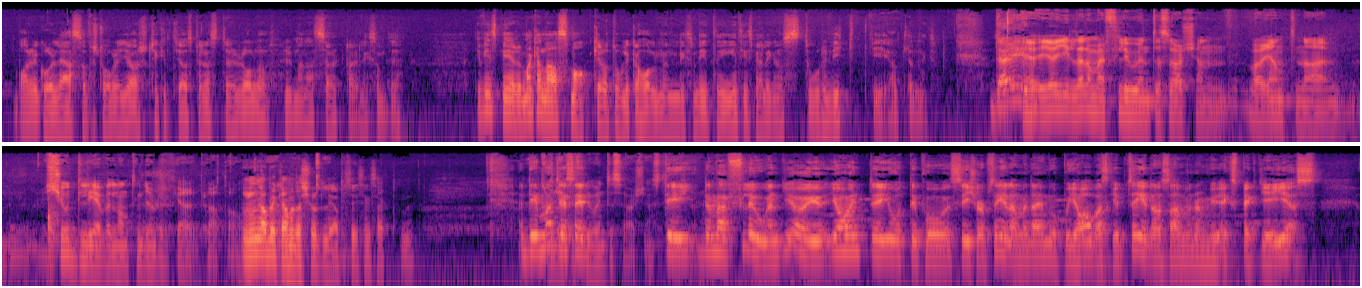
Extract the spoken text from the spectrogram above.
bara det går att läsa och förstå vad det gör så tycker inte jag spelar en större roll hur man assertar. Liksom det, det finns mer, man kan ha smaker åt olika håll men liksom det är inte, ingenting som jag lägger någon stor vikt vid egentligen. Liksom. Där är, Jag, jag gillar de här fluent assertion-varianterna. Shouldly är väl någonting du brukar prata om? Mm, jag brukar använda should ja, precis exakt. Men, det måste jag säga, det, de här Fluent gör ju, jag har inte gjort det på C-sharp-sidan men däremot på JavaScript-sidan så använder de ju expect.js.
